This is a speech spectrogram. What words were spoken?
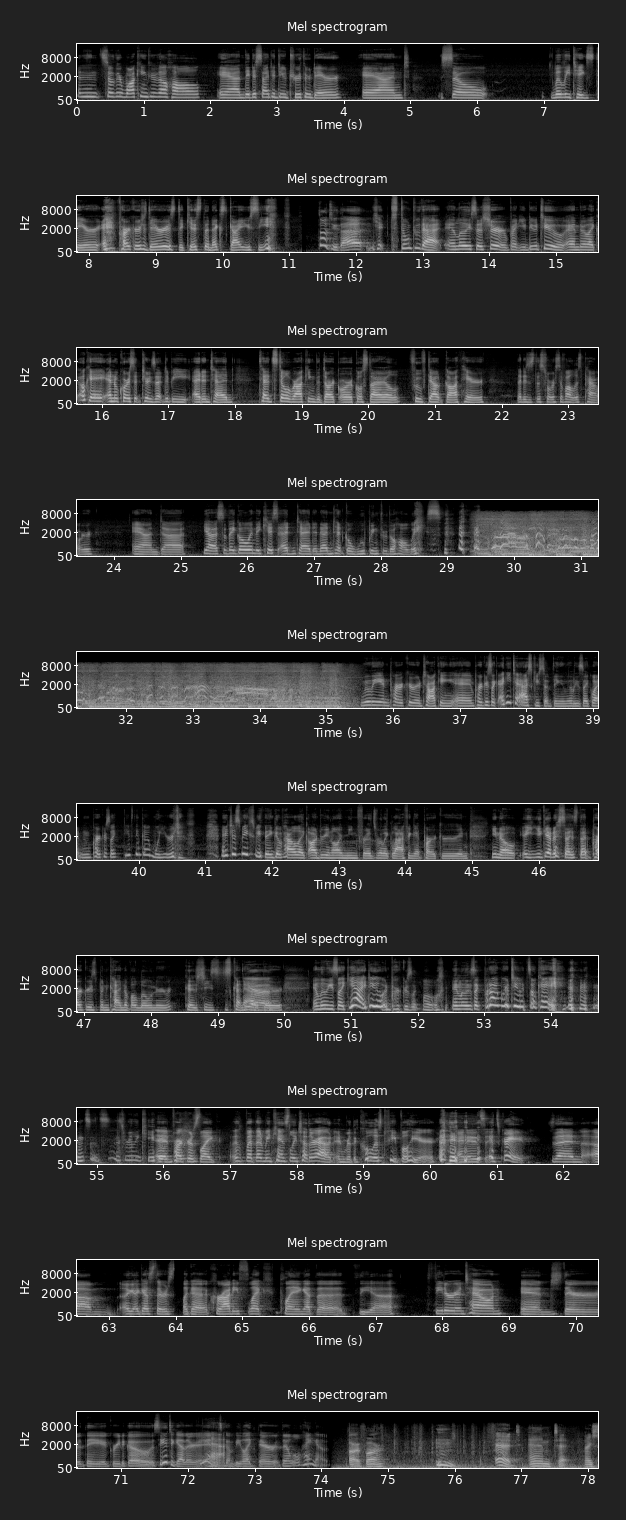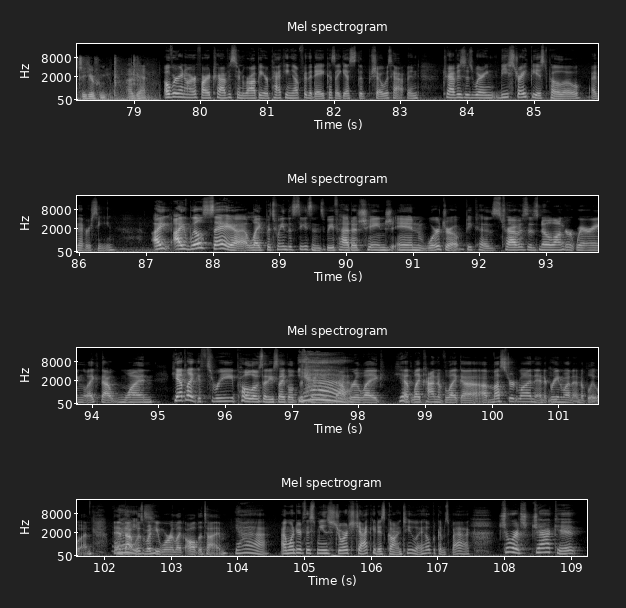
And so they're walking through the hall and they decide to do truth or dare. And so Lily takes dare, and Parker's dare is to kiss the next guy you see. Don't do that. Yeah, just don't do that. And Lily says, sure, but you do too. And they're like, okay. And of course, it turns out to be Ed and Ted. Ted's still rocking the dark Oracle style, foofed out goth hair that is the source of all his power. And uh, yeah, so they go and they kiss Ed and Ted, and Ed and Ted go whooping through the hallways. Lily and Parker are talking, and Parker's like, I need to ask you something. And Lily's like, What? And Parker's like, Do you think I'm weird? and it just makes me think of how, like, Audrey and all our mean friends were, like, laughing at Parker. And, you know, you get a sense that Parker's been kind of a loner because she's just kind of Yeah. out there. And Lily's like, Yeah, I do. And Parker's like, Oh. And Lily's like, But I'm weird too. It's okay. it's, it's, it's really cute. And Parker's like, but then we cancel each other out, and we're the coolest people here, and it's it's great. Then um, I, I guess there's like a karate flick playing at the the uh, theater in town, and they're they agree to go see it together, and it's gonna be like their their little hangout. Arfar. Ed and Ted. Nice to hear from you again. Over in RFR, Travis and Robbie are packing up for the day because I guess the show has happened. Travis is wearing the stripiest polo I've ever seen. I I will say, uh, like between the seasons, we've had a change in wardrobe because Travis is no longer wearing like that one. He had like three polos that he cycled between Yeah. that were like he had like kind of like a, a mustard one and a green one and a blue one, and that was what he wore like all the time. Yeah. I wonder if this means George Jacket is gone too. I hope it comes back. George jacket,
